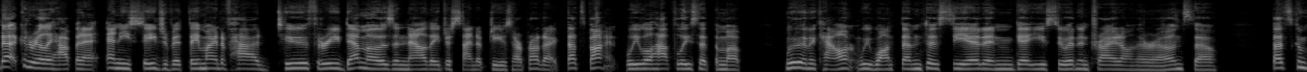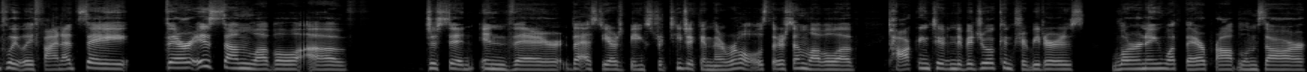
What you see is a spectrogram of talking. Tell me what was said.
that could really happen at any stage of it. They might have had two, three demos and now they just signed up to use our product. That's fine. We will happily set them up with an account. We want them to see it and get used to it and try it on their own. So that's completely fine. I'd say there is some level of just in in their the SDRs being strategic in their roles. There's some level of talking to individual contributors, learning what their problems are,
